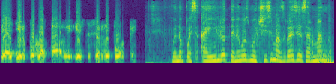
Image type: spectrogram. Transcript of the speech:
de ayer por la tarde. Este es el reporte. Bueno, pues ahí lo tenemos. Muchísimas gracias, Armando.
